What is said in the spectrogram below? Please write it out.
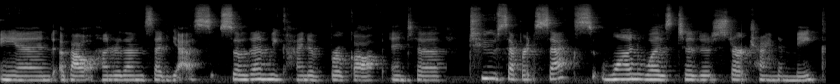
and about 100 of them said yes. So then we kind of broke off into two separate sects. One was to start trying to make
